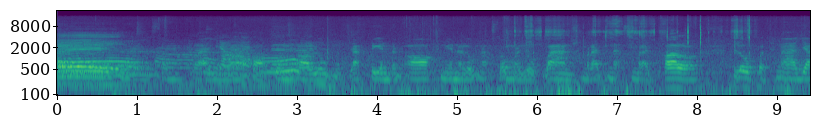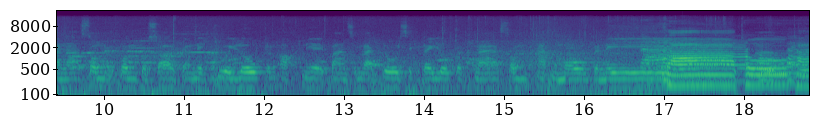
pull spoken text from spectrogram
ទេសូមថ្លែងអំណរអរគុណដល់លោកម្ចាស់ទានទាំងអស់គ្នានៅលោកណាសូមឲ្យលោកបានសម្រេចណាសម្រេចផលលោកប្រាថ្នាយ៉ាងណាសូមឲ្យបុណ្យកុសលទាំងនេះជួយលោកទាំងអស់គ្នាឲ្យបានសម្រេចដោយសេចក្តីលោកប្រាថ្នាសូមអនុមោទនីសាធុសា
